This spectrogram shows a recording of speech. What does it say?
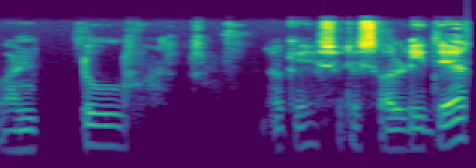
one two. Okay so it is already there.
